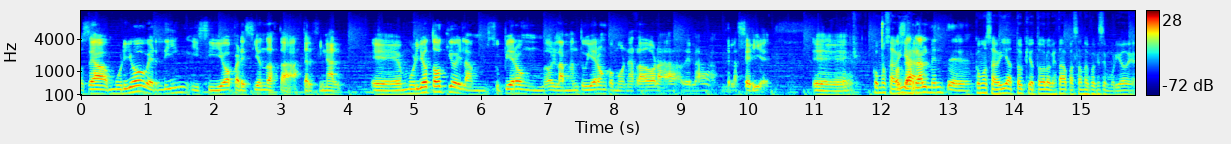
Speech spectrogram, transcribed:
O sea, murió Berlín y siguió apareciendo hasta, hasta el final. Eh, murió Tokio y la supieron, o la mantuvieron como narradora de la, de la serie. Eh, ¿Cómo sabía, o sea, realmente. ¿Cómo sabía Tokio todo lo que estaba pasando después que se murió?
